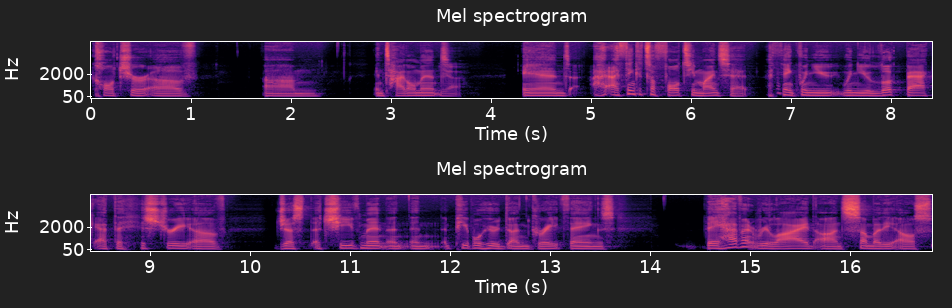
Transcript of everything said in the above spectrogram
culture of um, entitlement. yeah, And I, I think it's a faulty mindset. I think when you when you look back at the history of just achievement and, and people who have done great things, they haven't relied on somebody else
